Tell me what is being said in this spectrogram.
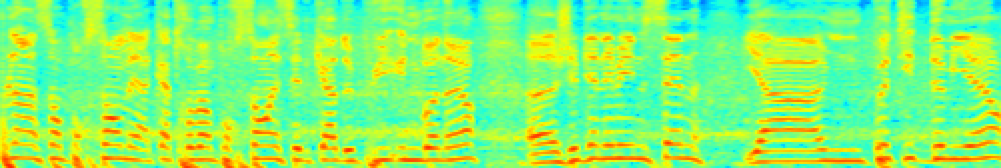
pleins à 100% mais à 80% et c'est le cas depuis une bonne heure. Euh, j'ai bien aimé une scène il y a une petite demi-heure.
